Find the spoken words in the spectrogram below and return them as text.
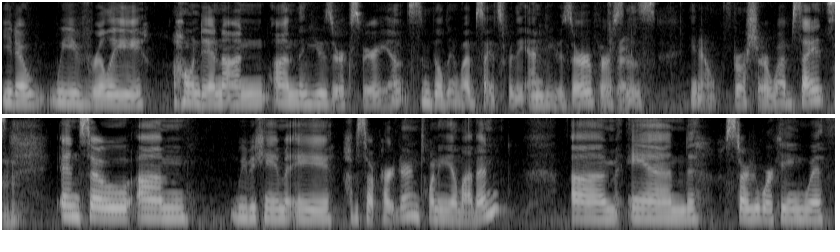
you know, we've really honed in on on the user experience and building websites for the end user right. You know, brochure websites. And so um, we became a HubSpot partner in 2011 um, and started working with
